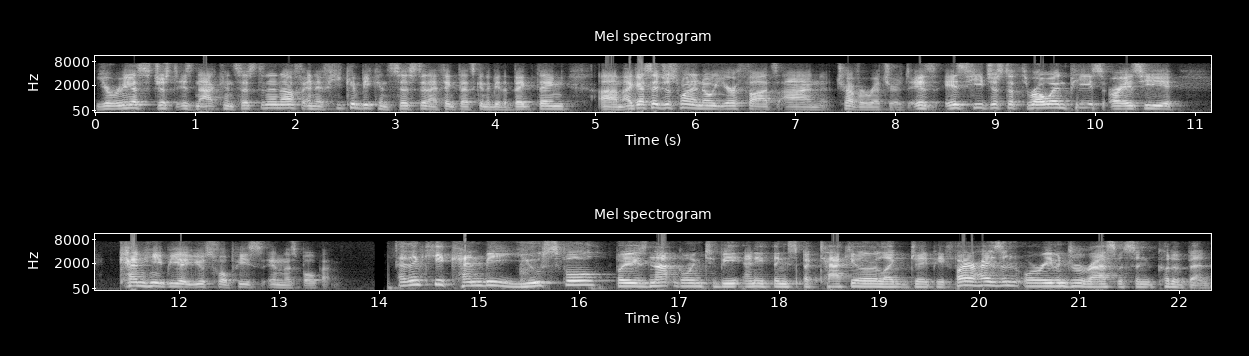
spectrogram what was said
Urias just is not consistent enough. And if he can be consistent, I think that's going to be the big thing. Um, I guess I just want to know your thoughts on Trevor Richards. Is is he just a throw-in piece, or is he can he be a useful piece in this bullpen? I think he can be useful, but he's not going to be anything spectacular like JP Feyereisen or even Drew Rasmussen could have been.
